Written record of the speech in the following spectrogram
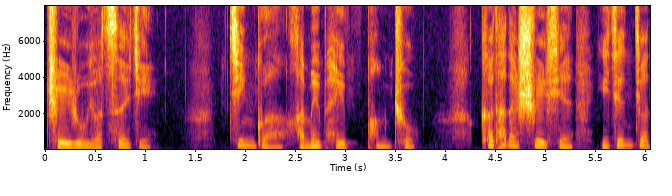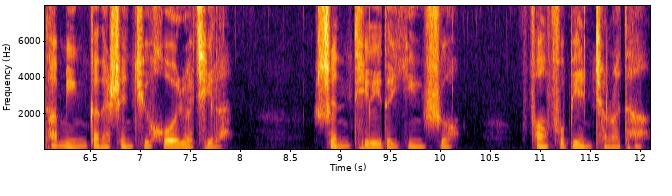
耻辱又刺激。尽管还没被碰触，可他的视线已经叫他敏感的身躯火热起来，身体里的硬硕仿佛变成了他，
